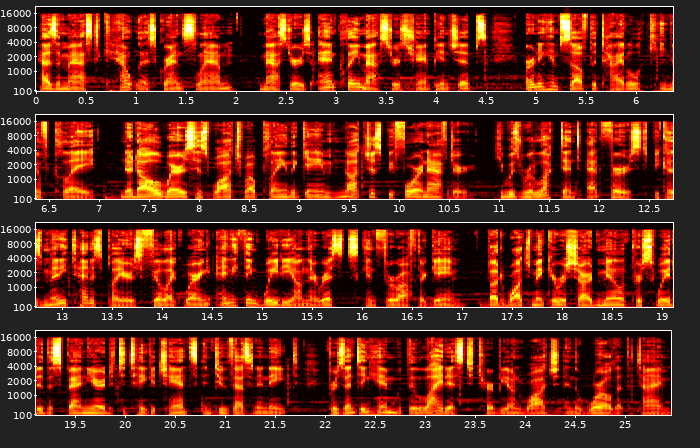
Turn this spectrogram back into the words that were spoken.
has amassed countless Grand Slam, Masters, and Clay Masters championships, earning himself the title King of Clay. Nadal wears his watch while playing the game not just before and after. He was reluctant at first because many tennis players feel like wearing anything weighty on their wrists can throw off their game. But watchmaker Richard Mille persuaded the Spaniard to take a chance in 2008, presenting him with the lightest tourbillon watch in the world at the time.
